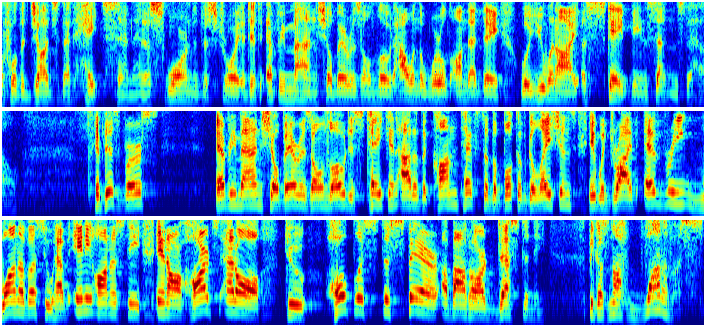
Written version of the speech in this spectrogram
before the judge that hates sin and has sworn to destroy it, if every man shall bear his own load, how in the world on that day will you and I escape being sentenced to hell? If this verse Every man shall bear his own load is taken out of the context of the book of Galatians. It would drive every one of us who have any honesty in our hearts at all to hopeless despair about our destiny. Because not one of us,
